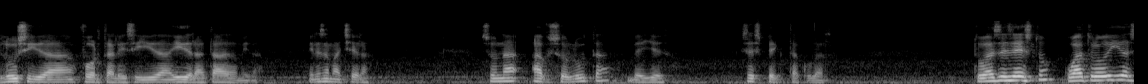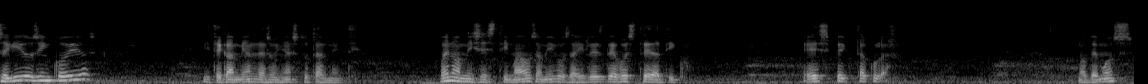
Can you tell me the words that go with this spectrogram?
lúcida, fortalecida, hidratada, mira. Mira esa machera. Es una absoluta belleza. Es espectacular. Tú haces esto cuatro días seguidos, cinco días, y te cambian las uñas totalmente. Bueno, a mis estimados amigos, ahí les dejo este datico. Espectacular. Nos vemos.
